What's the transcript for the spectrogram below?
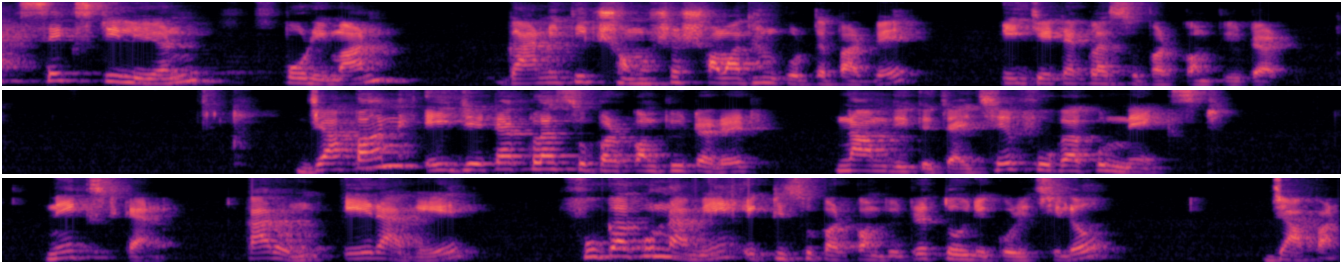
এক সেক্সটিলিয়ন পরিমাণ গাণিতিক সমস্যার সমাধান করতে পারবে এই Zetta class super computer Japan এই জেটা ক্লাস সুপার কম্পিউটারের নাম দিতে চাইছে ফুগাকু নেক্সট। নেক্সট কেন? কারণ এর আগে ফুগাকু নামে একটি সুপার কম্পিউটার তৈরি করেছিল জাপান।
